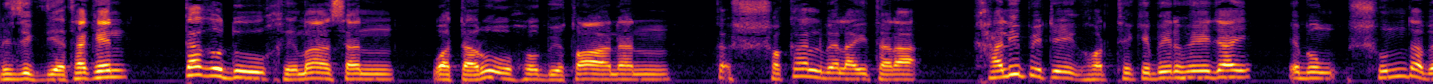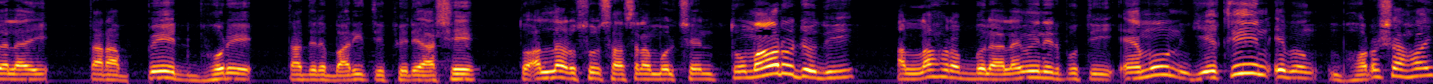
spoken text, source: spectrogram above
রিজিক দিয়ে থাকেন। তাগদু খেমাসান বিতানান সকালবেলায় তারা খালি পেটে ঘর থেকে বের হয়ে যায় এবং সন্ধ্যাবেলায় তারা পেট ভরে তাদের বাড়িতে ফিরে আসে তো আল্লাহ রসুল সাল্লাম বলছেন তোমারও যদি আল্লাহ রব্বুল আলমিনের প্রতি এমন ইয়েকিন এবং ভরসা হয়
